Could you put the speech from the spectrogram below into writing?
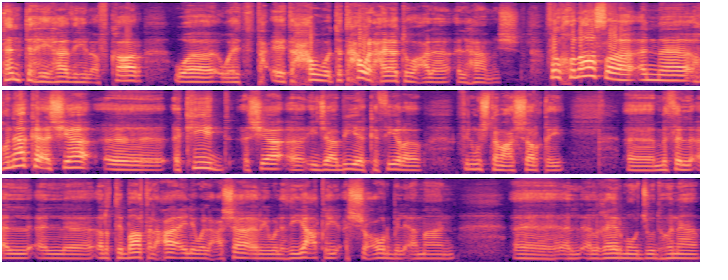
تنتهي هذه الأفكار ويتحول تتحول حياته على الهامش. فالخلاصه أن هناك أشياء أكيد أشياء إيجابية كثيرة في المجتمع الشرقي مثل الارتباط العائلي والعشائري والذي يعطي الشعور بالأمان آه، الغير موجود هنا.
